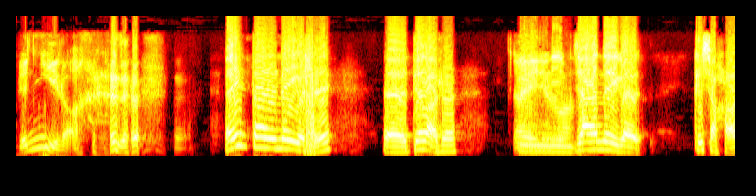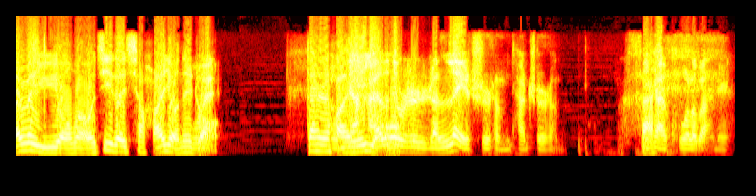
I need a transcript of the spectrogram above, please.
别腻着。哎，但是那个谁，呃，丁老师，哎，你说你你们家那个给小孩喂鱼油吗？我记得小孩有那种喂，但是好像也有。家孩子就是人类吃什么他吃什么，你嗨，看哭了吧你？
